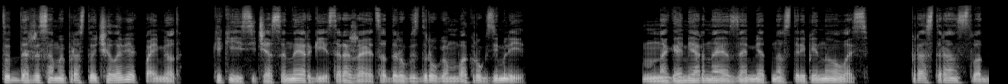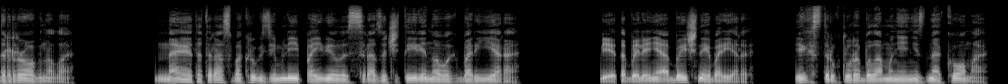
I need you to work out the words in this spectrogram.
тут даже самый простой человек поймет, какие сейчас энергии сражаются друг с другом вокруг Земли. Многомерная заметно встрепенулась, пространство дрогнуло. На этот раз вокруг Земли появилось сразу четыре новых барьера. И это были необычные барьеры. Их структура была мне незнакома.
